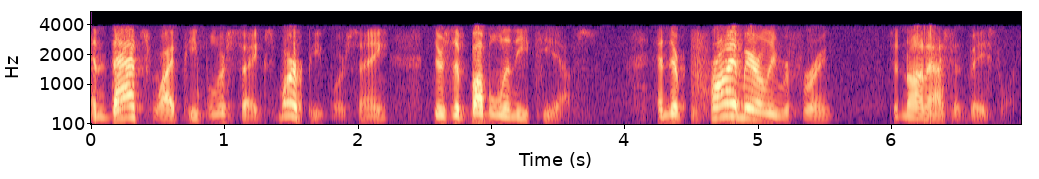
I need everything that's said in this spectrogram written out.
And that's why people are saying, smart people are saying, there's a bubble in ETFs. And they're primarily referring to non asset based ones.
